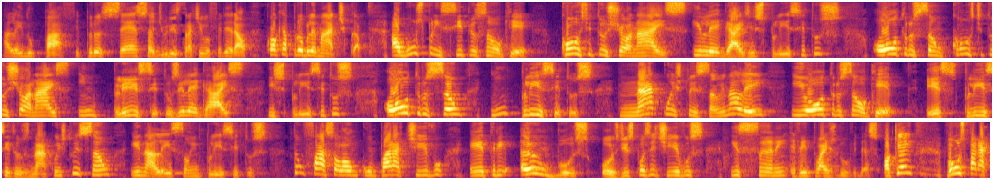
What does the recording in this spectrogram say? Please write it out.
A lei do PAF, Processo Administrativo Federal. Qual que é a problemática? Alguns princípios são o quê? constitucionais e legais explícitos, outros são constitucionais implícitos e legais explícitos, outros são implícitos na Constituição e na lei, e outros são o quê? Explícitos na Constituição e na lei são implícitos. Então faça lá um comparativo entre ambos os dispositivos e sanem eventuais dúvidas, ok? Vamos para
